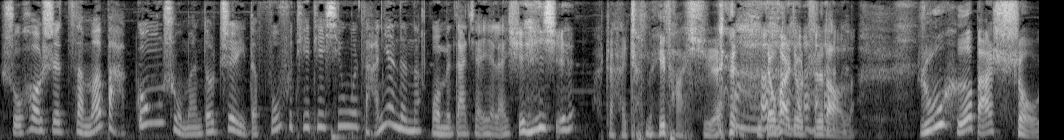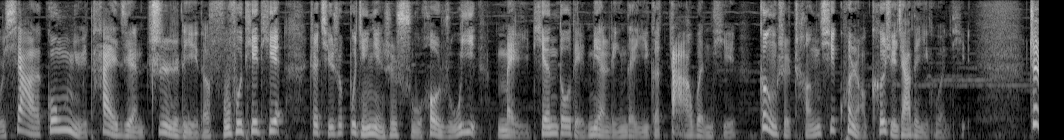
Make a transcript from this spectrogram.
鼠后是怎么把公鼠们都治理的服服帖帖、心无杂念的呢？我们大家也来学一学。这还真没法学，你等会儿就知道了。如何把手下宫女太监治理的服服帖帖？这其实不仅仅是蜀后如意每天都得面临的一个大问题，更是长期困扰科学家的一个问题。这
